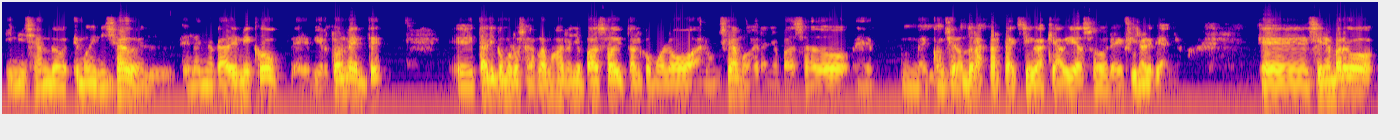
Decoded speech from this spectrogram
iniciando, hemos iniciado el, año académico virtualmente, tal y como lo cerramos el año pasado y tal como lo anunciamos el año pasado, considerando las perspectivas que había sobre finales de año. Eh, sin embargo,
